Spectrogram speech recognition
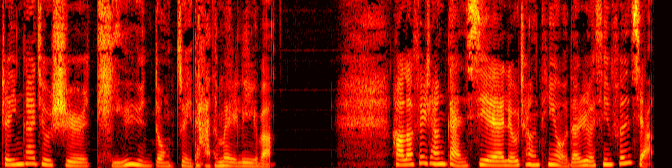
这应该就是体育运动最大的魅力吧。好了，非常感谢刘畅听友的热心分享，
